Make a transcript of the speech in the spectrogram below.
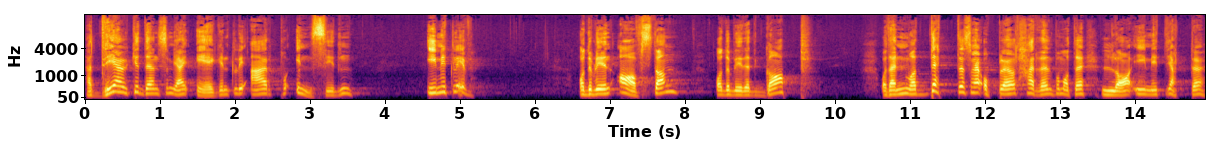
ja, det er jo ikke den som jeg egentlig er på innsiden i mitt liv. Og det blir en avstand, og det blir et gap. Og det er noe av dette som jeg opplever at Herren på en måte la i mitt hjerte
